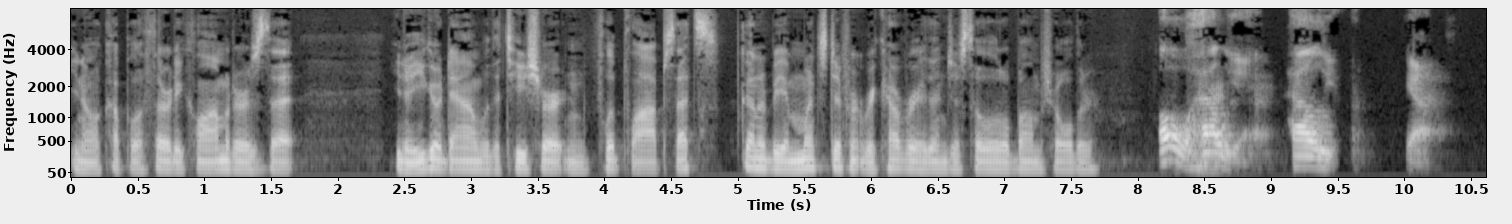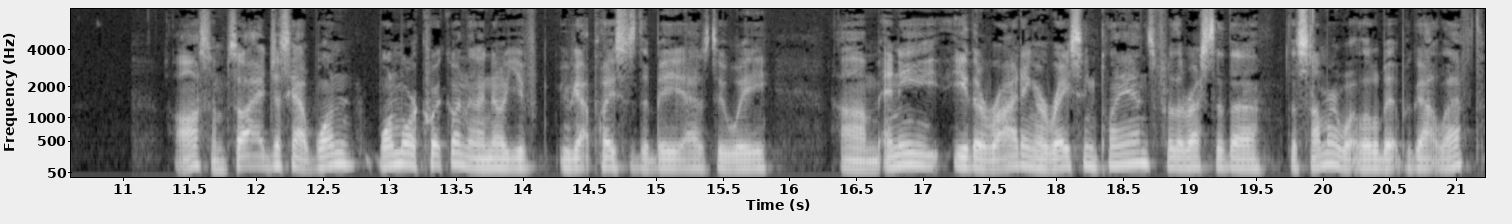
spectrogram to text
you know a couple of thirty kilometers, that you know you go down with a t-shirt and flip flops. That's going to be a much different recovery than just a little bum shoulder. Oh hell yeah, hell yeah, yeah. Awesome. So I just got one one more quick one, and I know you've you've got places to be, as do we. Um, any either riding or racing plans for the rest of the the summer? What little bit we've got left,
